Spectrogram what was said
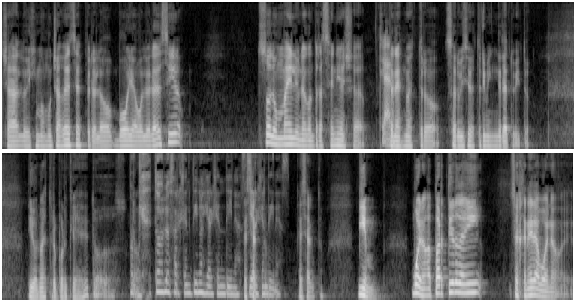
ya lo dijimos muchas veces, pero lo voy a volver a decir. Solo un mail y una contraseña y ya Claro. tenés nuestro servicio de streaming gratuito. Digo nuestro porque es de todos. ¿no? porque de todos los argentinos y argentinas y Exacto. argentines. Exacto. Bien. Bueno, a partir de ahí se genera, bueno, eh,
